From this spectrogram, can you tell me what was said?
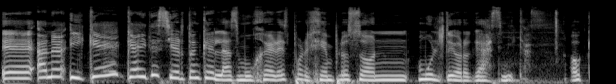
Eh, Ana, ¿y qué, qué hay de cierto en que las mujeres, por ejemplo, son multiorgásmicas? Ok,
